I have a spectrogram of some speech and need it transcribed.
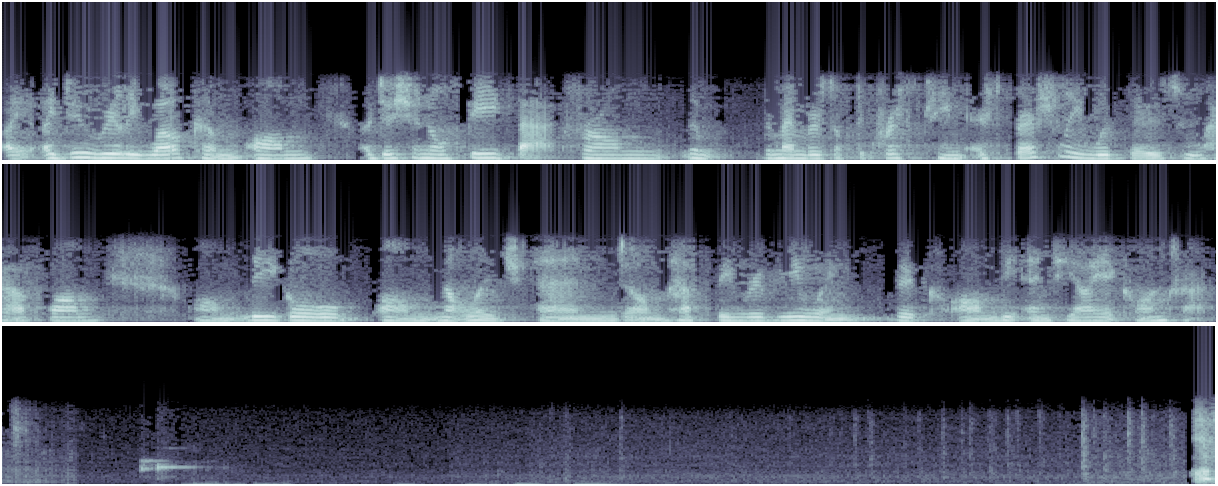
I, I, do really welcome um, additional feedback from the, the, members of the CRISP team, especially with those who have um, legal um, knowledge and um, have been reviewing the, um, the NTIA contract. If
